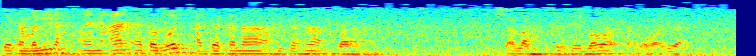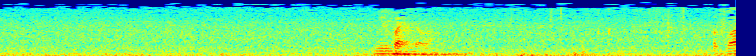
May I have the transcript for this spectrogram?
dia akan bagilah. An-an ataupun hadatsana hadatsana barana. Insya-Allah kita saya bawa tak bawa juga. Ini lepas insya-Allah. Apa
